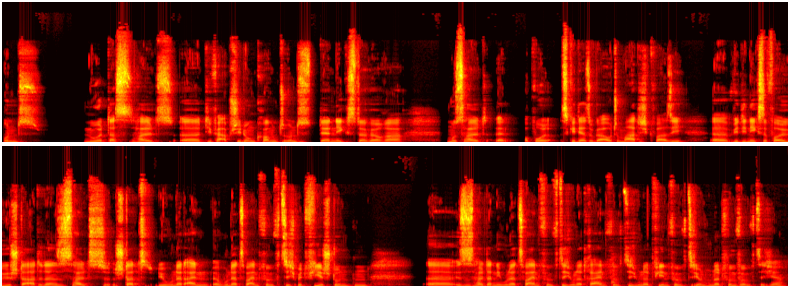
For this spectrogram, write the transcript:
und nur, dass halt äh, die Verabschiedung kommt und der nächste Hörer muss halt, äh, obwohl es geht ja sogar automatisch quasi, äh, wird die nächste Folge gestartet, dann ist es halt statt die 101, 152 mit vier Stunden, äh, ist es halt dann die 152, 153, 154 und 155, ja.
